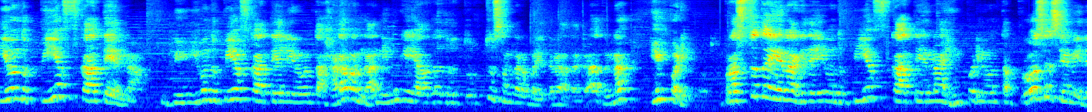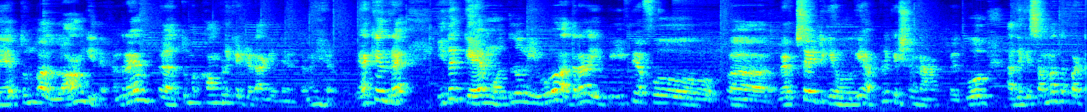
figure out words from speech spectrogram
ಈ ಒಂದು ಪಿ ಎಫ್ ಖಾತೆಯನ್ನ, ಈ ಒಂದು ಪಿ ಎಫ್ ಖಾತೆಯಲ್ಲಿ ಇರುವಂತಹ ಹಣವನ್ನ ನಿಮಗೆ ಯಾವ್ದಾದ್ರು ತುರ್ತು ಸಂದರ್ಭ ಎದುರಾದಾಗ ಅದನ್ನ ಹಿಂಪಡಿಬಹುದು ಪ್ರಸ್ತುತ ಏನಾಗಿದೆ, ಈ ಒಂದು ಪಿ ಎಫ್ ಖಾತೆಯನ್ನ ಹಿಂಪಡೆಯುವಂತ ಪ್ರೋಸೆಸ್ ಏನಿದೆ, ತುಂಬಾ ಲಾಂಗ್ ಇದೆ. ಅಂದ್ರೆ ತುಂಬಾ ಕಾಂಪ್ಲಿಕೇಟೆಡ್ ಆಗಿದೆ ಅಂತಾನೆ ಹೇಳ್ಬೋದು ಯಾಕೆಂದ್ರೆ, ಇದಕ್ಕೆ ಮೊದಲು ನೀವು ಅದರ ಪಿ ಪಿ ಎಫ್ ವೆಬ್ಸೈಟ್ಗೆ ಹೋಗಿ ಅಪ್ಲಿಕೇಶನ್ ಹಾಕಬೇಕು, ಅದಕ್ಕೆ ಸಂಬಂಧಪಟ್ಟ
